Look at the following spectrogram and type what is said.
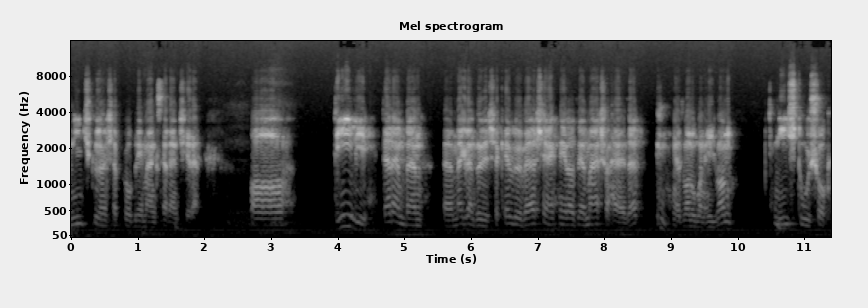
nincs különösebb problémánk szerencsére. A téli teremben megrendezésre kerülő versenyeknél azért más a helyzet, ez valóban így van, nincs túl sok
